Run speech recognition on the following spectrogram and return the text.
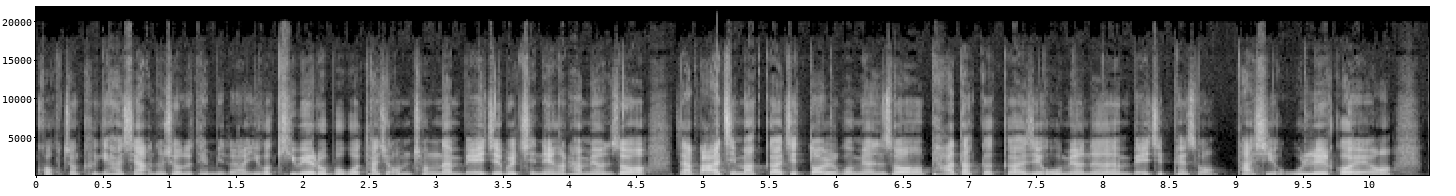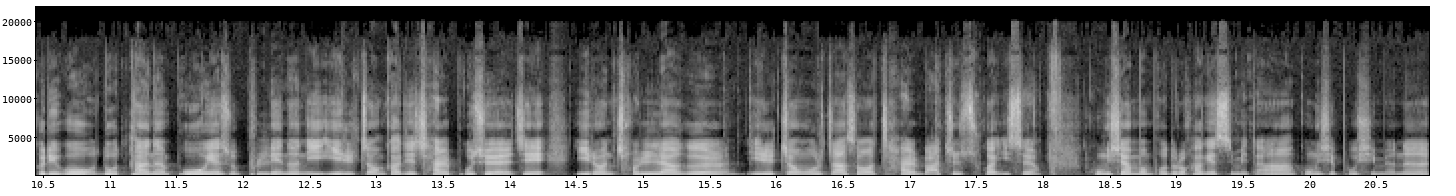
걱정 크게 하지 않으셔도 됩니다. 이거 기회로 보고 다시 엄청난 매집을 진행을 하면서 자, 마지막까지 떨구면서 바닥 끝까지 오면은 매집해서 다시 올릴 거예요. 그리고 노타는 보호예수 풀리는 이 일정까지 잘 보셔야지 이런 전략을 일정으로 짜서 잘 맞출 수가 있어요. 공시 한번 보도록 하겠습니다. 공시 보시면은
